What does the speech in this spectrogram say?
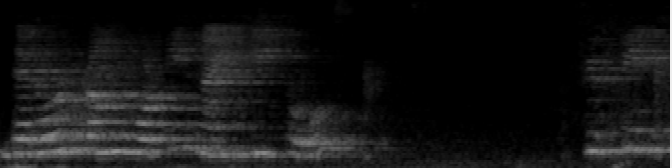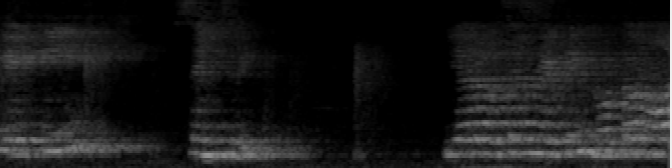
They ruled from 1490 to 1580 century. Here also I am writing note down all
